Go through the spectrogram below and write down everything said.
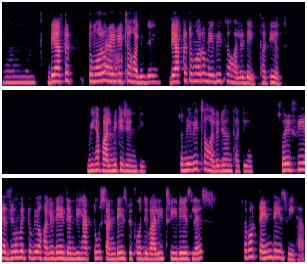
Hmm, day after tomorrow, maybe it's a holiday. Day after tomorrow, maybe it's a holiday, 30th. We have Valmiki Jayanti. So maybe it's a holiday on 30th. So if we assume it to be a holiday, then we have two Sundays before Diwali, three days less. So about 10 days we have.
